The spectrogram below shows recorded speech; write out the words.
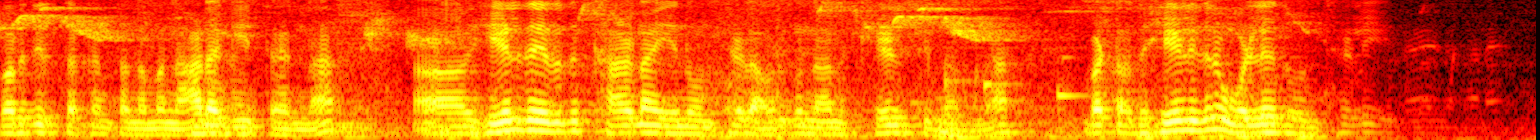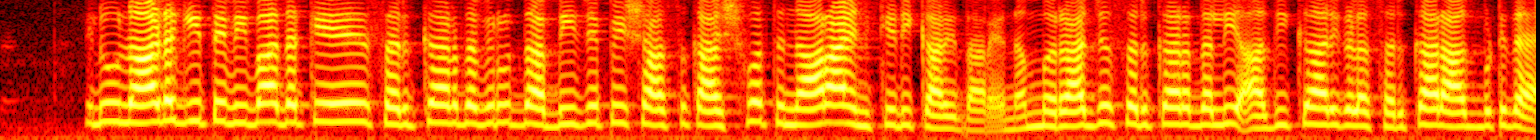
ಬರೆದಿರ್ತಕ್ಕಂಥ ನಮ್ಮ ನಾಡಗೀತೆಯನ್ನು ಹೇಳದೇ ಇರೋದಕ್ಕೆ ಕಾರಣ ಏನು ಅಂತ ಹೇಳಿ ಅವ್ರಿಗೂ ನಾನು ಕೇಳ್ತೀನಿ ಬಟ್ ಅದು ಹೇಳಿದರೆ ಒಳ್ಳೆಯದು ಅಂತ ಹೇಳಿ ಇನ್ನು ನಾಡಗೀತೆ ವಿವಾದಕ್ಕೆ ಸರ್ಕಾರದ ವಿರುದ್ಧ ಬಿಜೆಪಿ ಶಾಸಕ ಅಶ್ವಥ್ ನಾರಾಯಣ್ ಕಿಡಿಕಾರಿದ್ದಾರೆ. ನಮ್ಮ ರಾಜ್ಯ ಸರ್ಕಾರದಲ್ಲಿ ಅಧಿಕಾರಿಗಳ ಸರ್ಕಾರ ಆಗ್ಬಿಟ್ಟಿದೆ.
